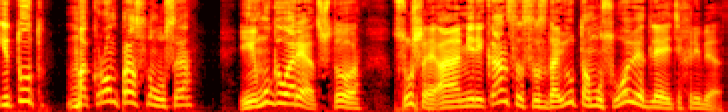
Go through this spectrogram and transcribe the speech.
и тут Макрон проснулся, и ему говорят, что, слушай, а американцы создают там условия для этих ребят.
